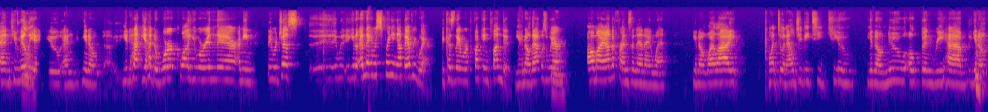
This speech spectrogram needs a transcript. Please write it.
and humiliate you and you know you'd had you had to work while you were in there. I mean they were just it, you know and they were springing up everywhere because they were fucking funded. You know that was where mm. all my other friends in na went. You know while i went to an lgbtq you know new open rehab you know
